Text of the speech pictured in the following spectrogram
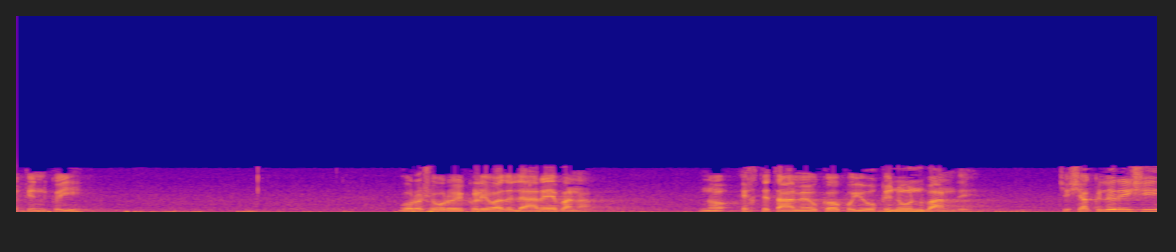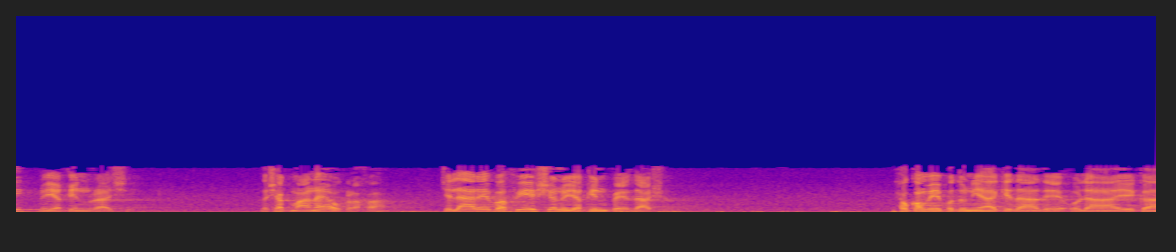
یقین کوي ګوره شروع کړي و د لارې بنا نو اختتام یو کو په یو قانون باندې چې شک لري شي نو یقین راشي د شک معنی او کړه چې لارې بفیش نو یقین پیدا شي حکم په دنیا کې دا دی اولایکا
